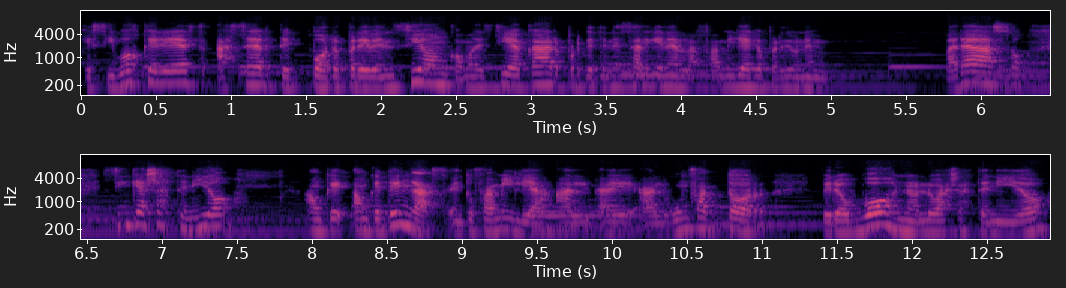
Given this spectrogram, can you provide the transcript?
que si vos querés hacerte por prevención, como decía Car, porque tenés a alguien en la familia que perdió un embarazo, sin que hayas tenido, aunque, aunque tengas en tu familia eh, algún factor, pero vos no lo hayas tenido,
